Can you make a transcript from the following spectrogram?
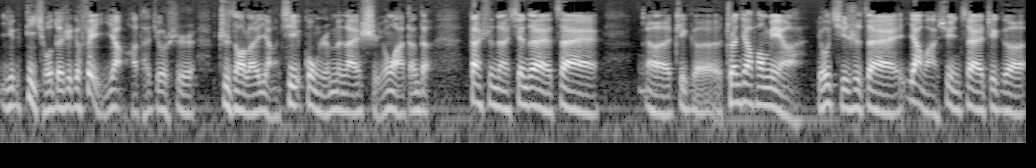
一个地球的这个肺一样啊，它就是制造了氧气供人们来使用啊等等。但是呢，现在在呃这个专家方面啊，尤其是在亚马逊，在这个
